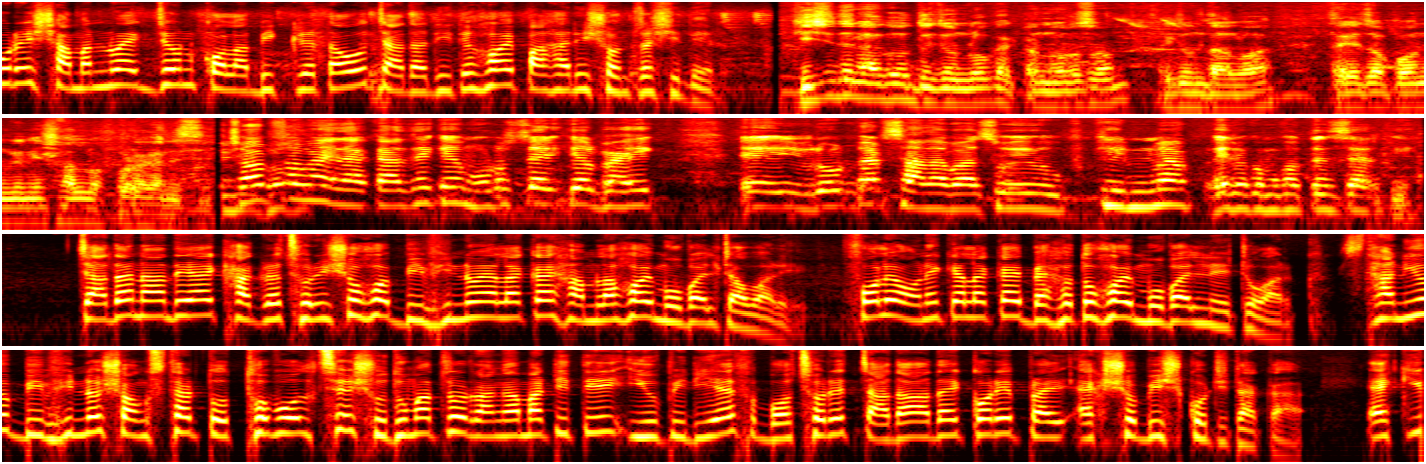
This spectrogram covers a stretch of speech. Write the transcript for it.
করে সামান্য একজন কলা বিক্রেতাও চাঁদা দিতে হয় পাহাড়ি সন্ত্রাসীদের। কিছুদিন আগেও দুজন লোক একটা নরসন একজন দালোয়া তাকে যখন নিয়ে সাত লক্ষ টাকা নিছে। সব সময় এলাকা থেকে মোটরসাইকেল বাইক এই রোড গার্ড সাদাবাস ওই কিডন্যাপ এরকম করতেছে আর কি। চাঁদা না দেয়ায় খাগড়াছড়ি সহ বিভিন্ন এলাকায় হামলা হয় মোবাইল টাওয়ারে। ফলে অনেক এলাকায় ব্যাহত হয় মোবাইল নেটওয়ার্ক। স্থানীয় বিভিন্ন সংস্থার তথ্য বলছে, শুধুমাত্র রাঙামাটিতে ইউপিডিএফ বছরে চাঁদা আদায় করে প্রায় একশো বিশ কোটি টাকা। একই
